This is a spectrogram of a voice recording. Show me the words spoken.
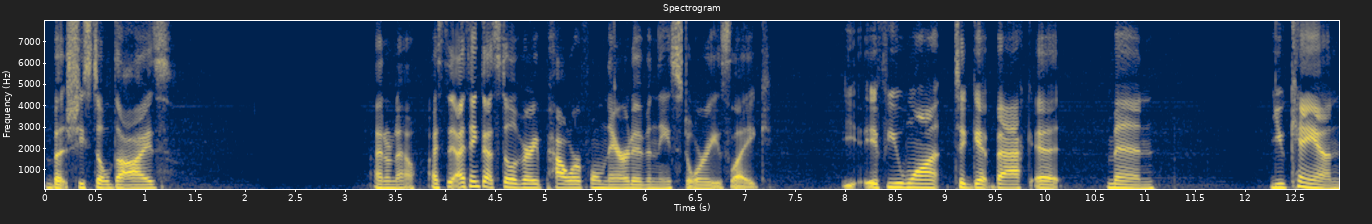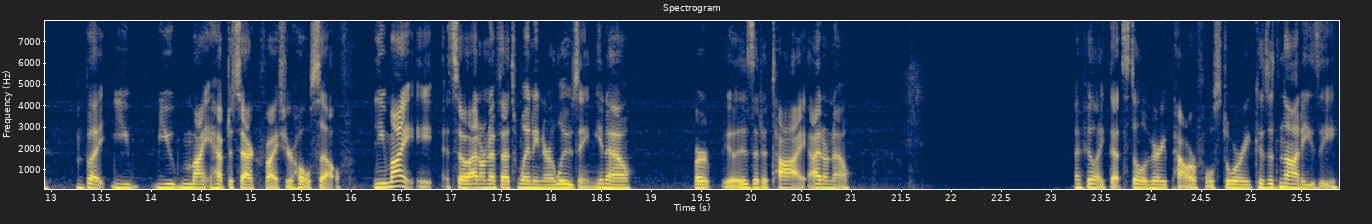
but she still dies. I don't know. I th- I think that's still a very powerful narrative in these stories. Like, y- if you want to get back at men, you can, but you you might have to sacrifice your whole self. You might. So I don't know if that's winning or losing. You know, or is it a tie? I don't know. I feel like that's still a very powerful story because it's not easy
